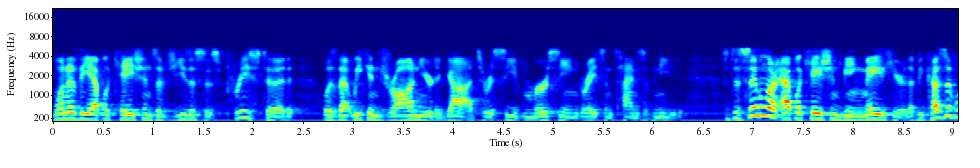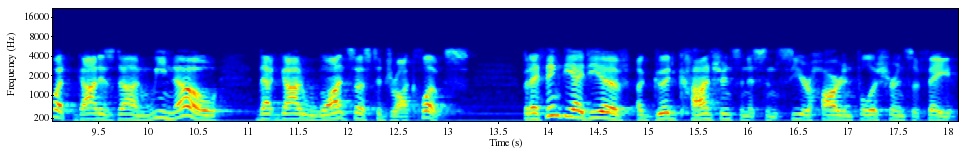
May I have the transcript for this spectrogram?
one of the applications of Jesus' priesthood was that we can draw near to God to receive mercy and grace in times of need. So it's a similar application being made here that because of what God has done, we know that God wants us to draw close. But I think the idea of a good conscience and a sincere heart and full assurance of faith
